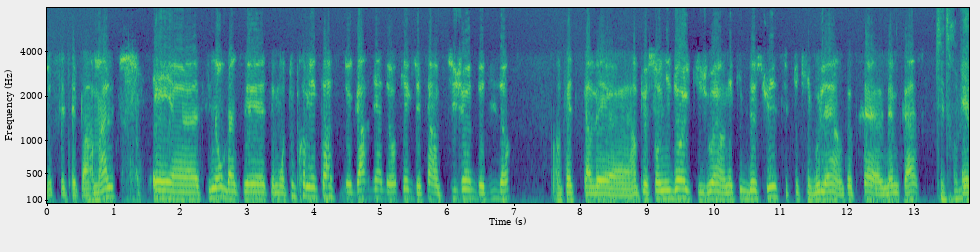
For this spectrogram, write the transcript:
Donc c'était pas mal. Et euh, sinon, ben, c'est c'est mon tout premier casque de gardien de hockey que j'ai fait à un petit jeune de 10 ans. En fait, qui avait euh, un peu son idole qui jouait en équipe de Suisse et puis qui voulait à peu près euh, le même casque. C'est trop bien.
